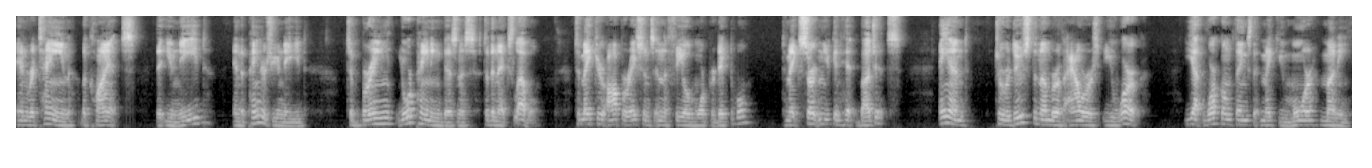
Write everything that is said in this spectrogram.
and retain the clients that you need and the painters you need to bring your painting business to the next level, to make your operations in the field more predictable, to make certain you can hit budgets, and to reduce the number of hours you work, yet work on things that make you more money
